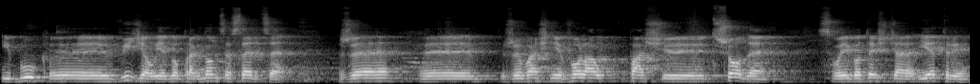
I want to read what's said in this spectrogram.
i Bóg yy, widział jego pragnące serce, że, że właśnie wolał paść yy, trzodę swojego teścia Jetry,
